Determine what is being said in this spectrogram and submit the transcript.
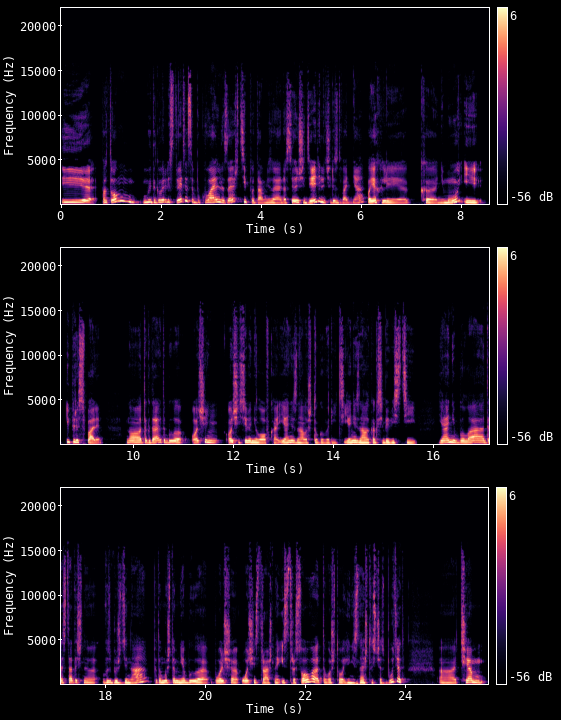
И потом мы договорились встретиться буквально, знаешь, типа там, не знаю, на следующий день или через два дня. Поехали к нему и, и переспали. Но тогда это было очень-очень сильно неловко. Я не знала, что говорить. Я не знала, как себя вести. Я не была достаточно возбуждена, потому что мне было больше очень страшно и стрессово от того, что я не знаю, что сейчас будет, чем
